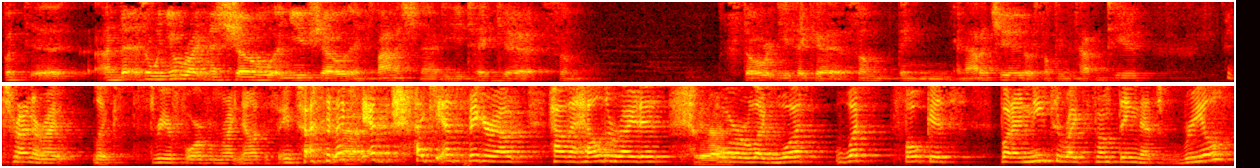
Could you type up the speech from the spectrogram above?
But, uh, and so when you're writing a show, a new show in Spanish now, do you take uh, some story, do you take uh, something, an attitude or something that's happened to you? I'm trying to write like three or four of them right now at the same time, and I can't. I can't figure out how the hell to write it, Yeah. or like what what focus. But I need to write something that's real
